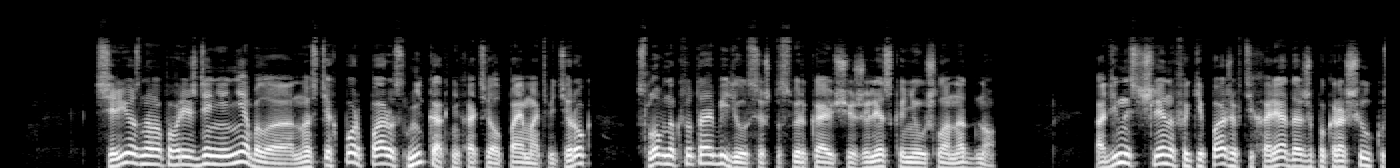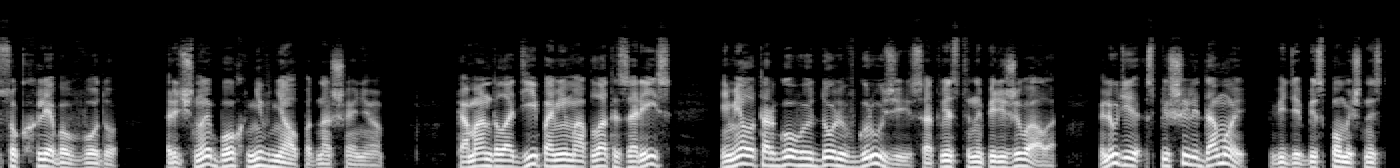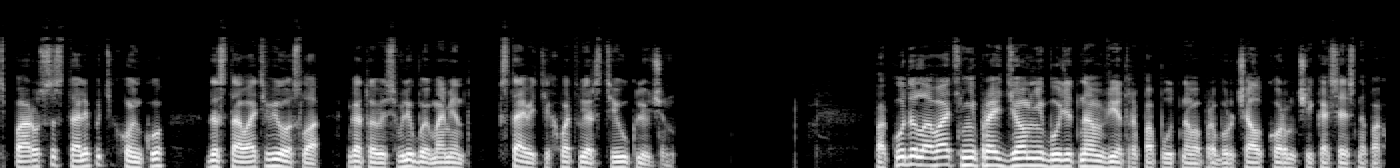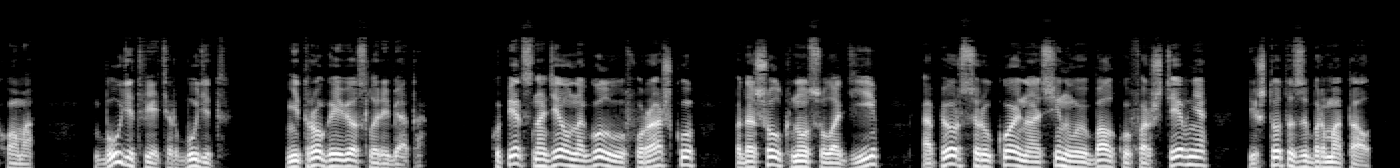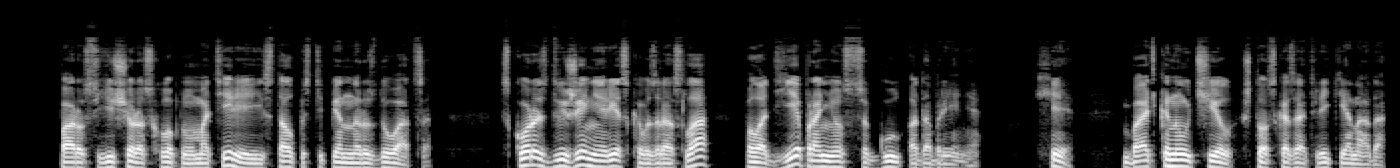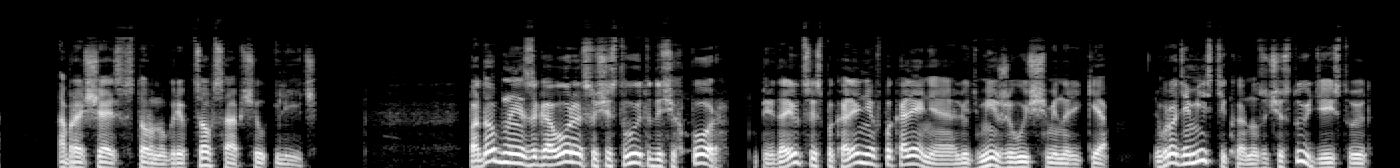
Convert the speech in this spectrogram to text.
Серьезного повреждения не было, но с тех пор парус никак не хотел поймать ветерок, словно кто-то обиделся, что сверкающая железка не ушла на дно. Один из членов экипажа втихаря даже покрошил кусок хлеба в воду. Речной бог не внял подношению. Команда ладьи, помимо оплаты за рейс, имела торговую долю в Грузии, соответственно, переживала. Люди спешили домой, видя беспомощность паруса, стали потихоньку доставать весла, готовясь в любой момент вставить их в отверстие уключен. «Покуда ловать не пройдем, не будет нам ветра попутного», — пробурчал кормчий, косясь на Пахома. «Будет ветер, будет. Не трогай весла, ребята». Купец надел на голову фуражку, подошел к носу ладьи, оперся рукой на осиновую балку форштевня и что-то забормотал. Парус еще раз хлопнул материей и стал постепенно раздуваться. Скорость движения резко возросла, по ладье пронесся гул одобрения. «Хе, Батька научил, что сказать реке надо, обращаясь в сторону гребцов, сообщил Ильич. Подобные заговоры существуют и до сих пор, передаются из поколения в поколение людьми, живущими на реке. Вроде мистика, но зачастую действуют.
